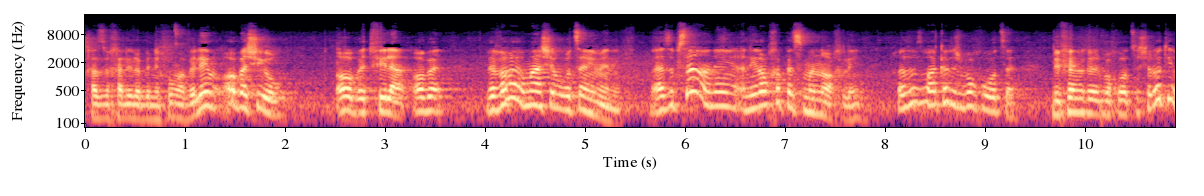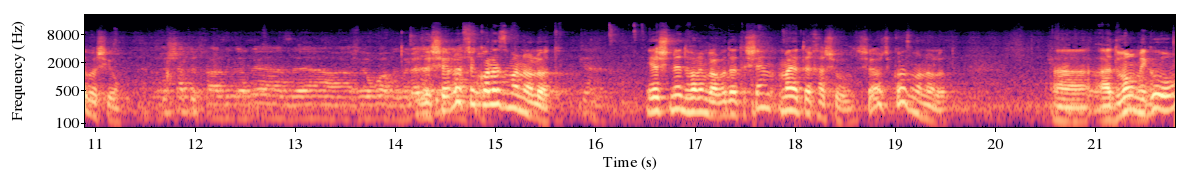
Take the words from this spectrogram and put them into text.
חס וחלילה בניחום אבלים, או בשיעור, או בתפילה, או ב... לברר מה השם רוצה ממני. ואז זה בסדר, אני, אני לא מחפש מה נוח לי, אחרי זה מה הקדוש ברוך הוא רוצה. לפעמים הקדוש ברוך הוא רוצה שלא תהיה בשיעור. לא זה מה שאלות. שכל הזמן עולות. יש שני דברים בעבודת השם, מה יותר חשוב? שאלות שכל הזמן עולות. האדמו"ר מגור,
